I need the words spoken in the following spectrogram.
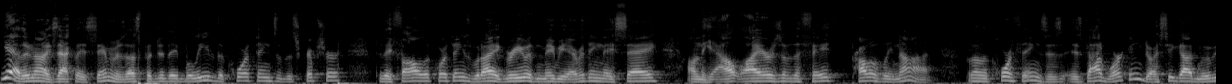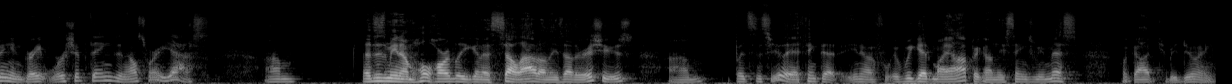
Yeah, they're not exactly the same as us, but do they believe the core things of the scripture? Do they follow the core things? Would I agree with maybe everything they say on the outliers of the faith? Probably not. But on the core things, is, is God working? Do I see God moving in great worship things and elsewhere? Yes. Um, that doesn't mean I'm wholeheartedly going to sell out on these other issues. Um, but sincerely, I think that you know if, if we get myopic on these things, we miss what God could be doing.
